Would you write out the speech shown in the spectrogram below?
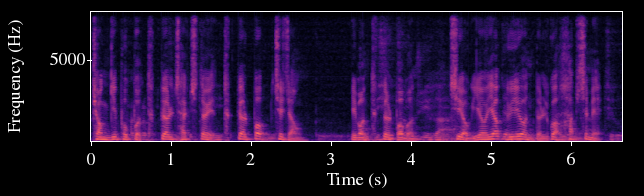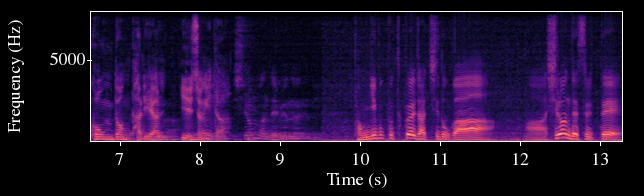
경기 북부 특별자치도의 특별법 지정. 이번 특별법은 지역 여야 의원들과 합심해 공동 발의할 예정이다. 경기 북부 특별자치도가 아, 실현됐을 때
